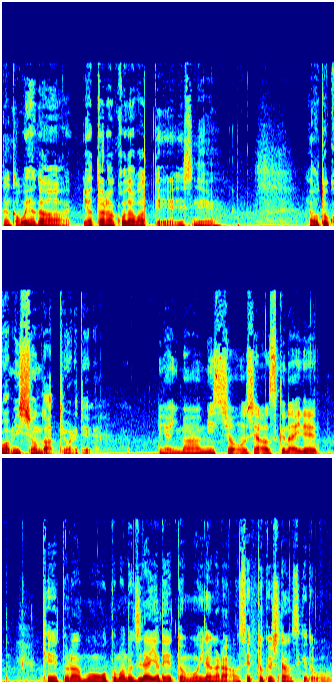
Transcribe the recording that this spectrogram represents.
なんか親がやたらこだわってですね。や男はミッションだって言われていや今ミッション車少ないで軽トラもオートマの時代やでと思いながら説得したんですけど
